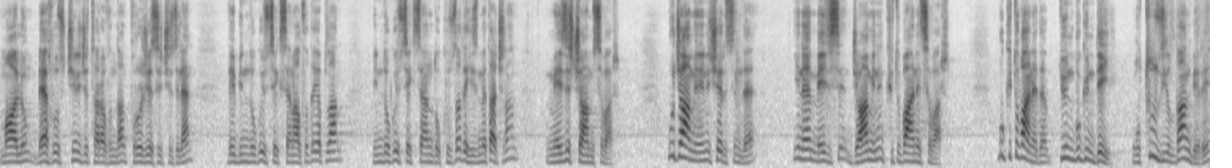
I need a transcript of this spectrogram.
malum Behruz Çinici tarafından projesi çizilen ve 1986'da yapılan 1989'da da hizmete açılan meclis camisi var. Bu caminin içerisinde yine meclisin caminin kütüphanesi var. Bu kütüphanede dün bugün değil 30 yıldan beri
